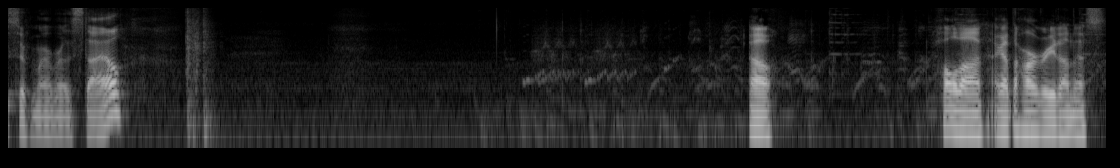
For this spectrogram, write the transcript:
Super Mario Bros. style. Oh. Hold on. I got the hard read on this.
